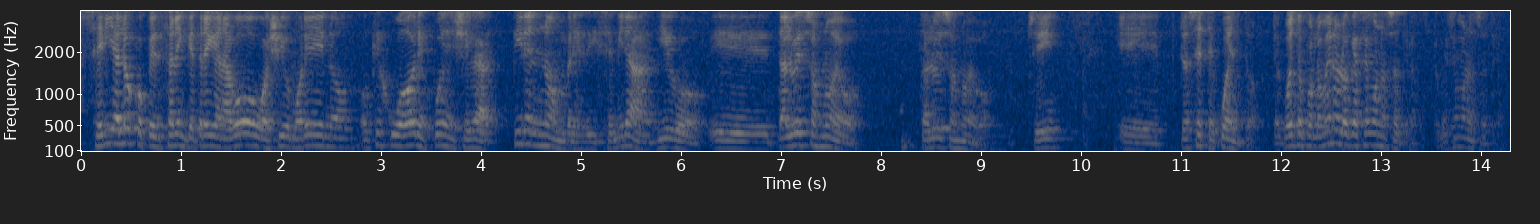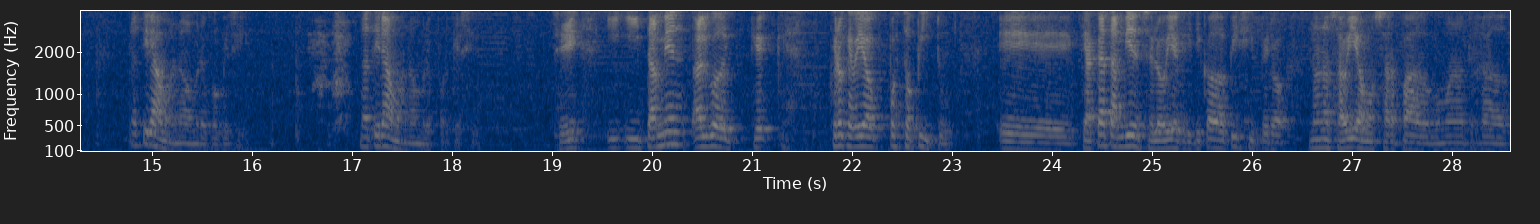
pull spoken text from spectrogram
sería loco pensar en que traigan a Bow, a Gio Moreno, o qué jugadores pueden llegar. Tiren nombres, dice, mirá, Diego, eh, tal vez sos nuevo, tal vez sos nuevo, ¿sí? Eh, entonces te cuento, te cuento por lo menos lo que hacemos nosotros, lo que hacemos nosotros. No tiramos nombres porque sí. No tiramos nombres porque sí. ¿Sí? Y, y también algo de que, que creo que había puesto Pitu. eh, que acá también se lo había criticado a Pisi, pero no nos habíamos zarpado como en otro lado.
